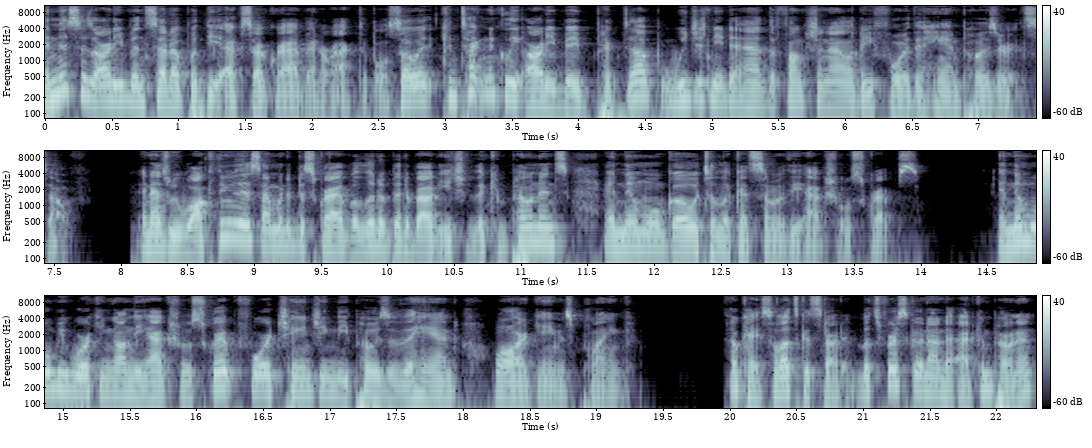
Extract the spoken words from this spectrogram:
And this has already been set up with the XR Grab interactable, so it can technically already be picked up, we just need to add the functionality for the hand poser itself. And as we walk through this, I'm going to describe a little bit about each of the components, and then we'll go to look at some of the actual scripts. And then we'll be working on the actual script for changing the pose of the hand while our game is playing. Okay, so let's get started. Let's first go down to Add Component,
